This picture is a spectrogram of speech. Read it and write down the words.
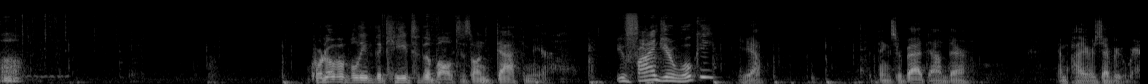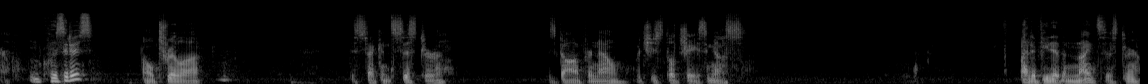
Oh. Cordova believed the key to the vault is on Dathomir. You find your Wookiee? Yep. But things are bad down there. Empires everywhere. Inquisitors? Ultrilla, the second sister, is gone for now, but she's still chasing us. I defeated the ninth sister.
